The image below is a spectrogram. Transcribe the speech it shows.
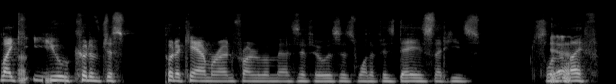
Like Uh, you could have just put a camera in front of him as if it was his one of his days that he's just living Yeah. life.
